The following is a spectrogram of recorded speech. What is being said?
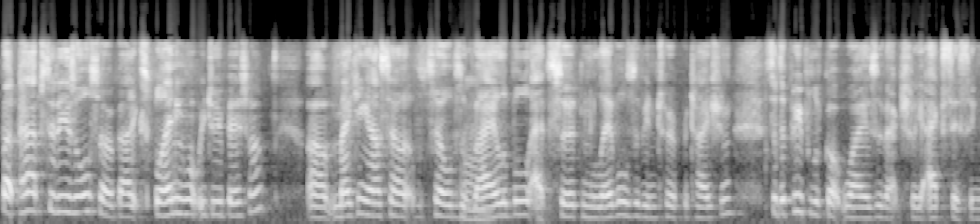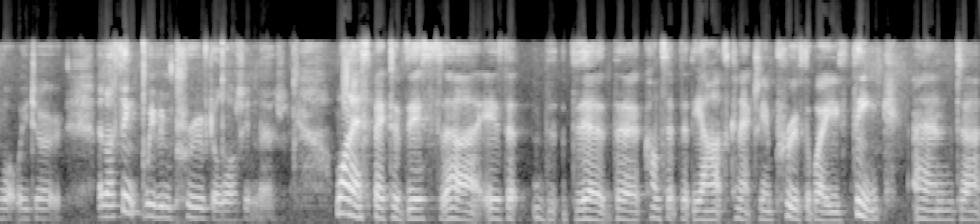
but perhaps it is also about explaining what we do better, uh, making ourselves available at certain levels of interpretation so that people have got ways of actually accessing what we do. And I think we've improved a lot in that. One aspect of this uh, is that the, the, the concept that the arts can actually improve the way you think and uh,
